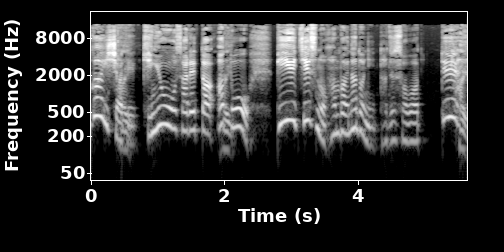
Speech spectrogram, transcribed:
画会社で起業をされた後、PHS の販売などに携わって、はい、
